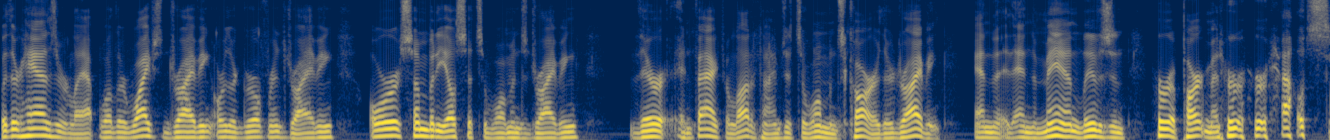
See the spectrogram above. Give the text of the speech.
with their hands in their lap while their wife's driving or their girlfriend's driving or somebody else that's a woman's driving, they're in fact a lot of times it's a woman's car they're driving, and the, and the man lives in her apartment, her her house,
